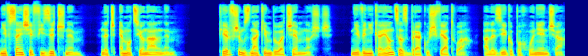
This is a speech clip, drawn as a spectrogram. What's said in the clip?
Nie w sensie fizycznym, lecz emocjonalnym. Pierwszym znakiem była ciemność, nie wynikająca z braku światła, ale z jego pochłonięcia.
